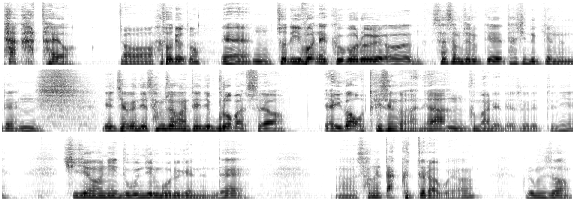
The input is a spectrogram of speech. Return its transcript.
다 같아요. 어, 학교도? 예. 네. 음. 저도 이번에 그거를 어, 새삼스럽게 다시 느꼈는데 음. 예, 제가 이제 삼성한테 이제 물어봤어요. 야, 이거 어떻게 생각하냐? 음. 그 말에 대해서 그랬더니 취재원이 누군지는 모르겠는데 어, 선을 딱 긋더라고요. 그러면서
